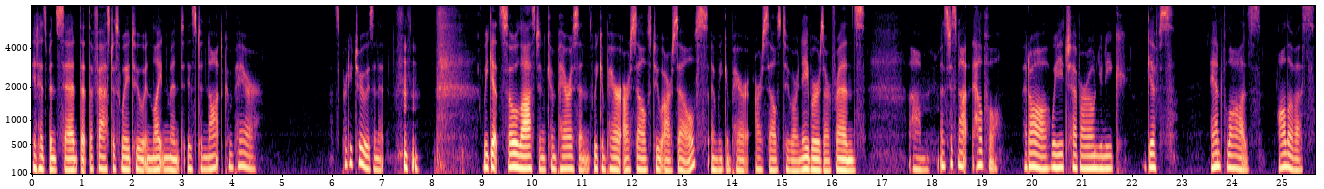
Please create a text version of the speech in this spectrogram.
It has been said that the fastest way to enlightenment is to not compare. That's pretty true, isn't it? we get so lost in comparisons. We compare ourselves to ourselves, and we compare ourselves to our neighbors, our friends. Um, it's just not helpful at all. We each have our own unique gifts and flaws, all of us.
